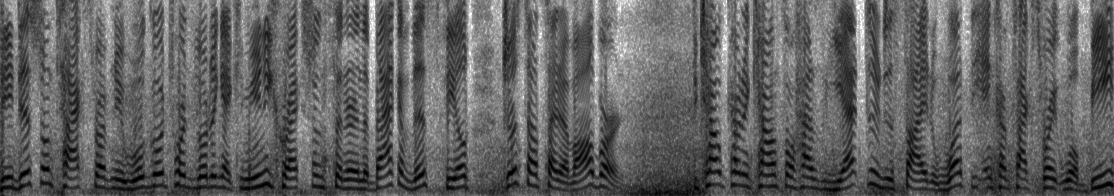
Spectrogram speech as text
The additional tax revenue will go towards building a community correction center in the back of this field just outside of Auburn. DeKalb County Council has yet to decide what the income tax rate will be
